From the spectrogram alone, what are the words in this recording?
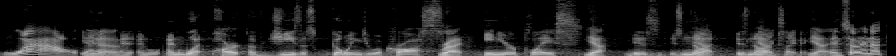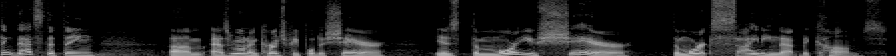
wow, Yeah, you know, and, and, and what part of Jesus going to a cross Right. in your place yeah. is is not is not exciting. Yeah, and so and I think that's the thing. Um, as we want to encourage people to share, is the more you share, the more exciting that becomes.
